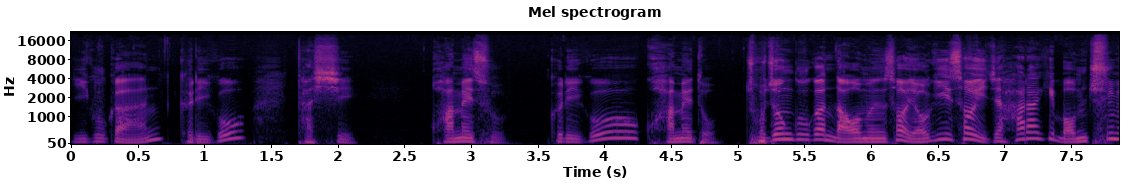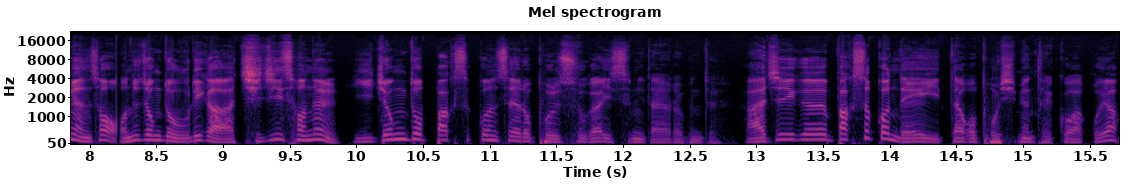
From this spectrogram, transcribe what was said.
이 구간 그리고 다시 과매수 그리고 과매도 조정 구간 나오면서 여기서 이제 하락이 멈추면서 어느 정도 우리가 지지선을 이 정도 박스권세로 볼 수가 있습니다, 여러분들. 아직은 박스권 내에 있다고 보시면 될 것 같고요.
